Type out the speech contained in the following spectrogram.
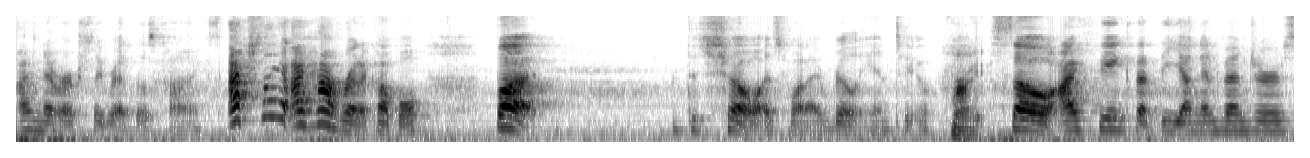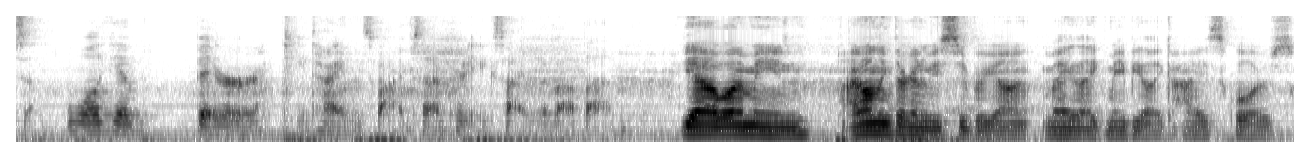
I've never actually read those comics. Actually, I have read a couple, but the show is what I'm really into. Right. So I think that the Young Avengers will give bigger Teen Titans vibes, and I'm pretty excited about that. Yeah. Well, I mean, I don't think they're going to be super young. Maybe like maybe like high schoolers.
